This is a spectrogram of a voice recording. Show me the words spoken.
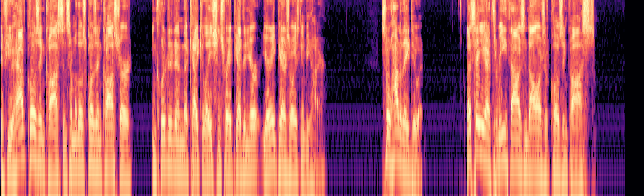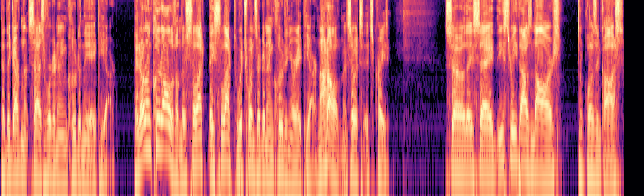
If you have closing costs and some of those closing costs are included in the calculations for APR, then your, your APR is always going to be higher. So, how do they do it? Let's say you have $3,000 of closing costs that the government says we're going to include in the APR. They don't include all of them. They select they select which ones they're going to include in your APR. Not all of them. And so it's it's crazy. So they say these three thousand dollars of closing costs.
